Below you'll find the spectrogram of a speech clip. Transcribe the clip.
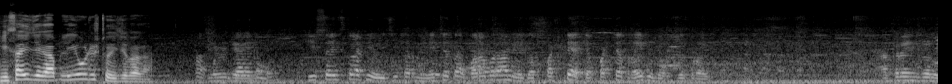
ही साईज आहे का आपली? एवढीच ठेवायची बघा. ही साईज का ठेवायची? कारण ह्याच्यात बरोबर आम्ही एका पट्ट्यात त्या पट्ट्यात राहील बॉक्स राहील. अकरा इंच करू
